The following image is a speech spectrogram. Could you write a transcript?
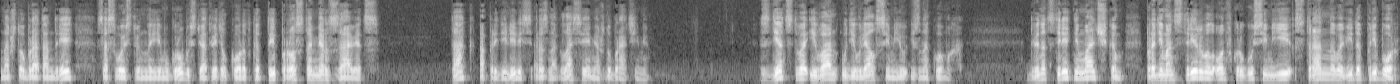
на что брат Андрей со свойственной ему грубостью ответил коротко, «Ты просто мерзавец». Так определились разногласия между братьями. С детства Иван удивлял семью и знакомых. Двенадцатилетним мальчиком продемонстрировал он в кругу семьи странного вида прибор,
